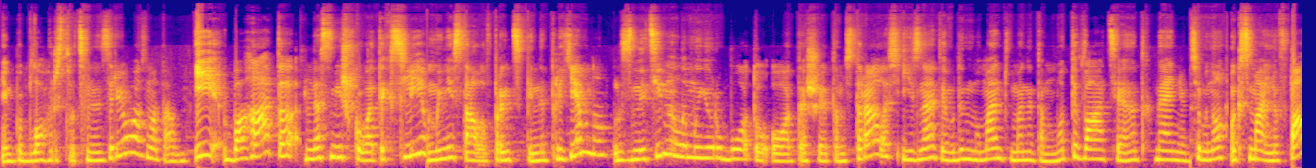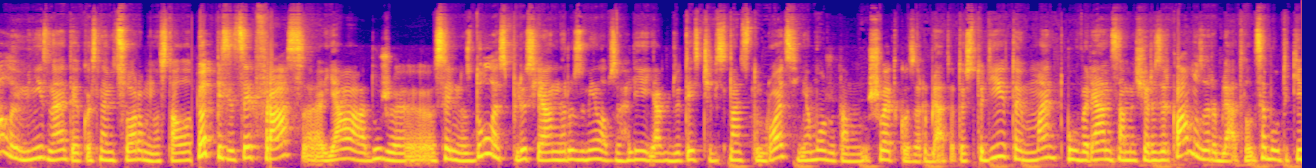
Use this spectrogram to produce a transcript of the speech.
якби блогерство це не серйозно там. І багато насмішкуватих слів мені стало в принципі неприємно. Знецінили мою роботу, о те, що я там старалась. І знаєте, в один момент в мене там мотивація, натхнення, це воно максимально впало, і мені знаєте, якось навіть соромно стало. І от після цих фраз е, я дуже сильно здулась. Плюс я не розуміла взагалі, як в 2018 році я можу там швидко заробляти. Тобто тоді в той момент був варіант саме через рекламу заробляти, але це був такий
